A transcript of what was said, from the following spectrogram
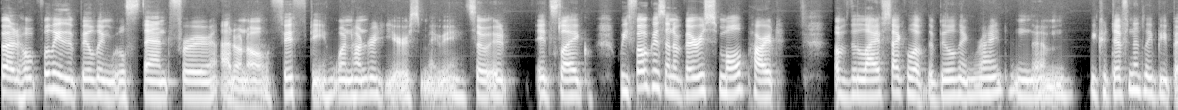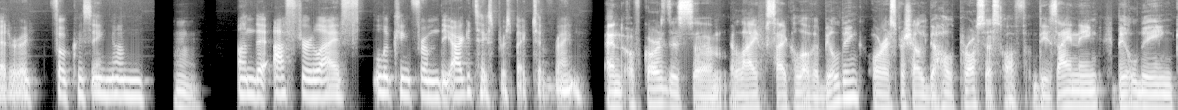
but hopefully the building will stand for i don't know 50 100 years maybe so it it's like we focus on a very small part of the life cycle of the building right and um, we could definitely be better at focusing on Hmm. on the afterlife looking from the architect's perspective right And of course, this um, life cycle of a building, or especially the whole process of designing, building,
